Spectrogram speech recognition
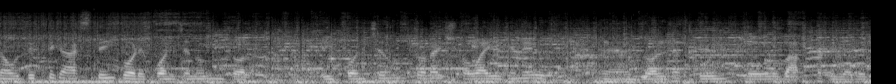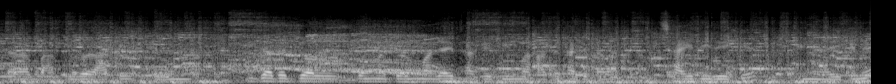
নবদ্বীপ থেকে আসতেই পড়ে পঞ্চাননতলা। এই পঞ্চাননতলায় সবাই এখানে জলটা থই বড় বাঘ থাকে যাদের তারা বাঘগুলো রাখে এবং যাদের জল, গঙ্গার জল মাজায় থাকে কিংবা হাতে থাকে, তারা সাইডে রেখে এখানে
